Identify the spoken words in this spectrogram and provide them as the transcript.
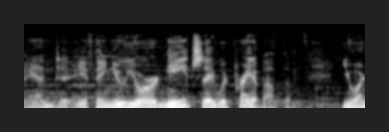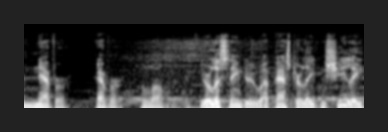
And if they knew your needs, they would pray about them. You are never, ever alone. You're listening to uh, Pastor Layton Sheely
